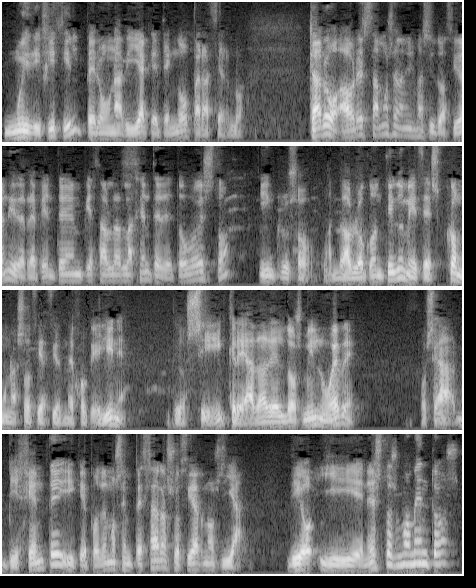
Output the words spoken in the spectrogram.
muy difícil, pero una vía que tengo para hacerlo. Claro, ahora estamos en la misma situación y de repente empieza a hablar la gente de todo esto, incluso cuando hablo contigo y me dices, ¿cómo una asociación de hockey línea? Digo, sí, creada del 2009. O sea, vigente y que podemos empezar a asociarnos ya. Digo, y en estos momentos,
